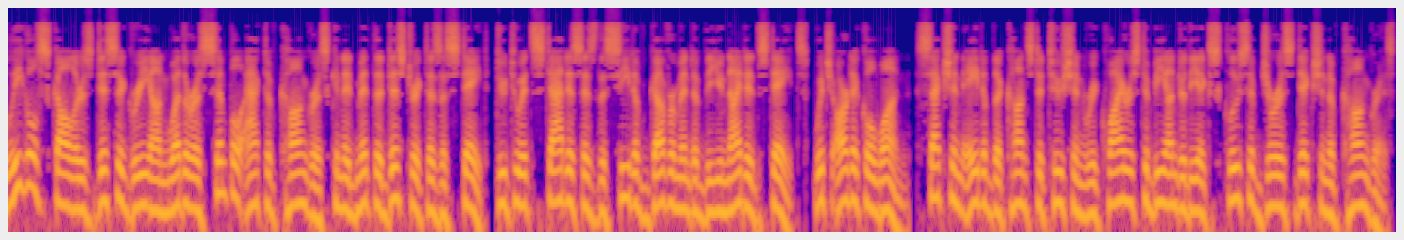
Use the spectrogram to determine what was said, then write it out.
Legal scholars disagree on whether a simple act of Congress can admit the district as a state, due to its status as the seat of government of the United States, which Article 1, Section 8 of the Constitution requires to be under the exclusive jurisdiction of Congress.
